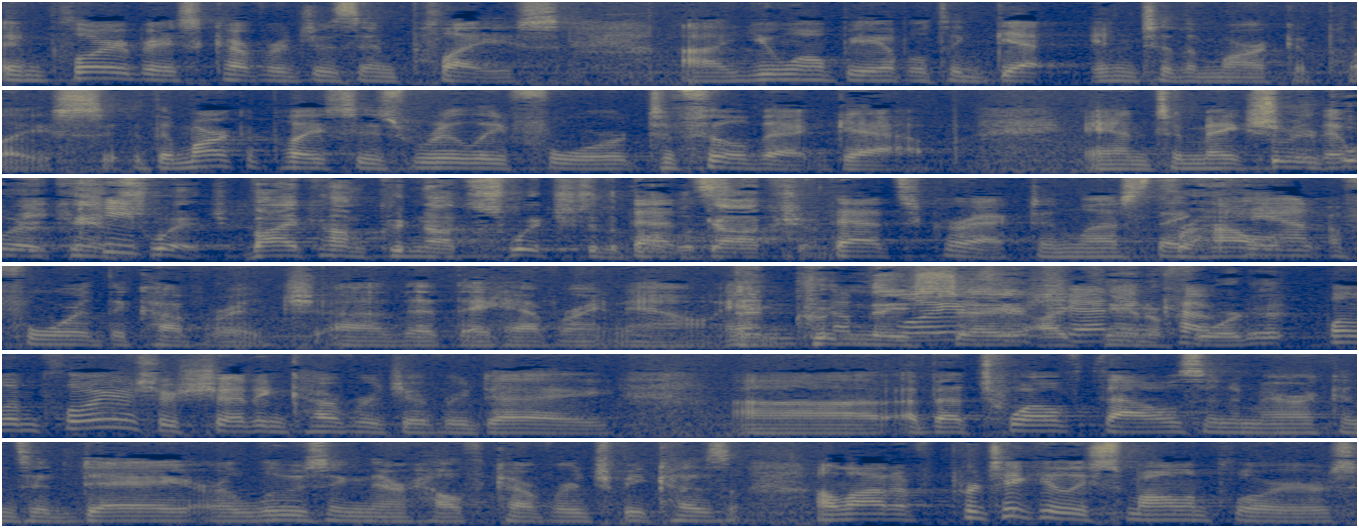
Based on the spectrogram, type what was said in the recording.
employer-based coverage is in place, uh, you won't be able to get into the marketplace. The marketplace is really for to fill that gap and to make So sure that we employer can't keep. switch. Viacom could not switch to the public option. That's correct, unless they can't afford the coverage uh, that they have right now. And couldn't they say, "I can't afford it"? Well, employers are shedding coverage every day. Uh, about 12,000 Americans a day are losing their health coverage because a lot of, particularly small employers,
